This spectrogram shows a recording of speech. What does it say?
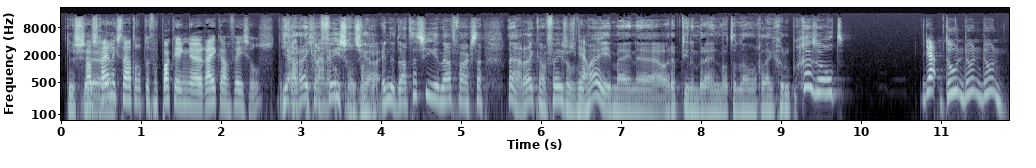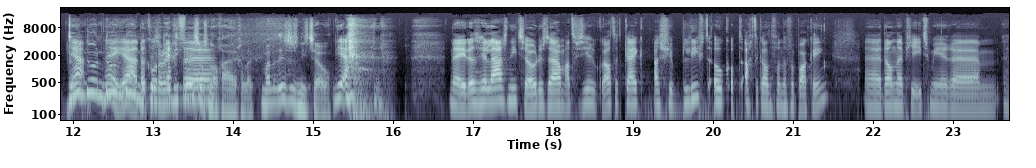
Dus, waarschijnlijk staat er op de verpakking rijk aan vezels. Dat ja, rijk aan vezels, ja. Inderdaad, dat zie je inderdaad vaak staan. Nou ja, rijk aan vezels bij mij in mijn reptielenbrein wordt er dan gelijk geroepen, gezond! Ja, doen, doen, doen. Doen, ja. doen, doen, nee, ja, doen. dat Ik hoor alleen die vezels nog eigenlijk. Maar dat is dus niet zo. Ja. Nee, dat is helaas niet zo. Dus daarom adviseer ik ook altijd: kijk alsjeblieft ook op de achterkant van de verpakking. Eh, dan heb je iets meer ehm, eh,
